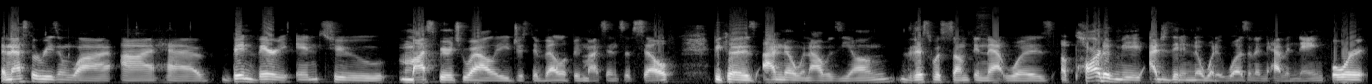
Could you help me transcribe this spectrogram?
And that's the reason why I have been very into my spirituality, just developing my sense of self. Because I know when I was young, this was something that was a part of me. I just didn't know what it was and didn't have a name for it.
